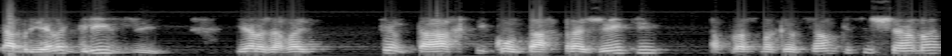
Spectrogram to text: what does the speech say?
Gabriela Grise. E ela já vai cantar e contar para gente a próxima canção que se chama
